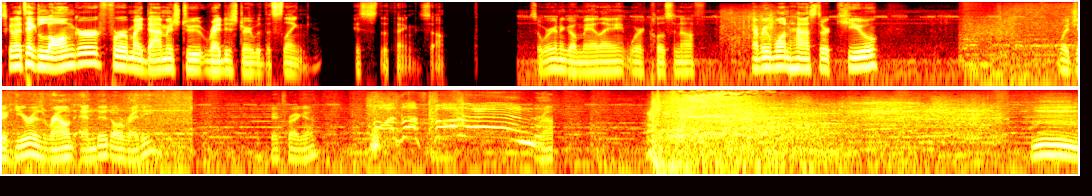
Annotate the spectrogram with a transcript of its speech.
It's gonna take longer for my damage to register with the sling. It's the thing. So, so we're gonna go melee. We're close enough. Everyone has their Q. Wait, Jaheira's round ended already? Okay, try again. For the fallen! Round. Hmm.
